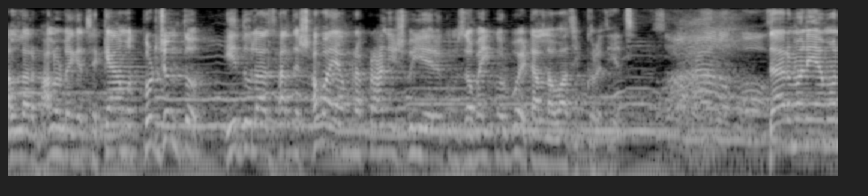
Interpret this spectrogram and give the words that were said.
আল্লাহর ভালো লেগেছে। কেয়ামত পর্যন্ত ঈদ উল আজহাতে সবাই আমরা প্রাণী শুয়ে এরকম জবাই করব, এটা আল্লাহ ওয়াজিব করে দিয়েছে। যার মানে এমন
